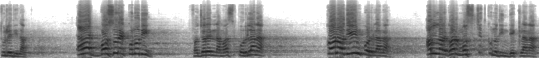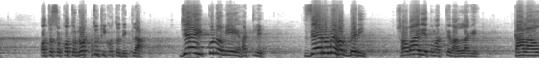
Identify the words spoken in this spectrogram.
তুলে দিলাম। এক বছরে কোনোদিন ফজরের নামাজ পড়লা না, কোনোদিন পড়লা না, আল্লাহর ঘর মসজিদ কোনোদিন দেখলা না, অথচ কত নর্তকী কত দেখলা। যেই কোনো মেয়ে হাঁটলে, যে রুমে হোক বেড়ি, সবাই রে তোমারতে ভালো লাগে। কালাও,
